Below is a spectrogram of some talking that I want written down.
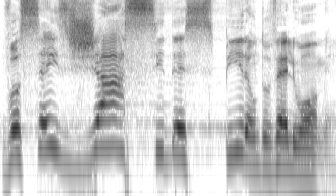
Vocês já se despiram do velho homem,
